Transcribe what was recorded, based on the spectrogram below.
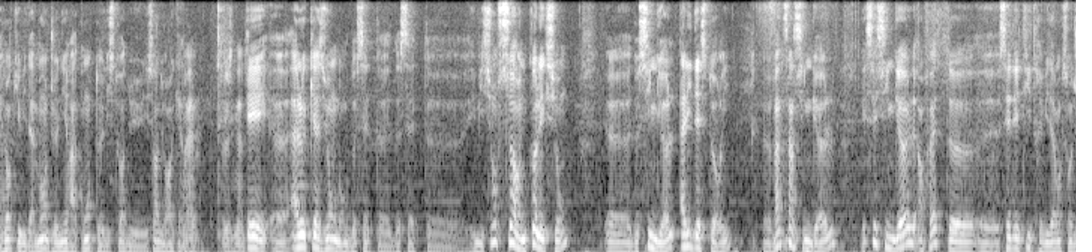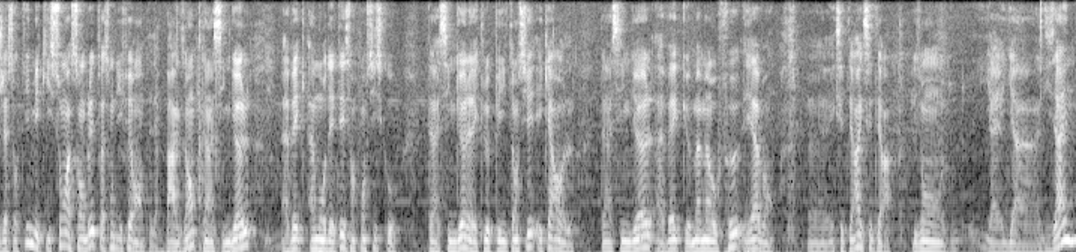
et donc évidemment, Johnny raconte l'histoire du, l'histoire du rock'n'roll. Et à l'occasion donc de cette, de cette émission sort une collection de singles, Hallyday Story, euh, 25 singles. Et ces singles, en fait, euh, euh, c'est des titres évidemment qui sont déjà sortis, mais qui sont assemblés de façon différente. Par exemple, tu as un single avec Amour d'été San Francisco. Tu as un single avec Le Pénitencier et Carole. Tu as un single avec Ma main au feu et Avant, euh, etc., etc. Ils ont, il y a, il y a un design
